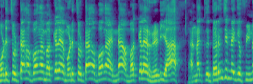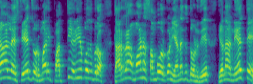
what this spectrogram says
முடிச்சு விட்டாங்க போங்க மக்களே முடிச்சு விட்டாங்க போங்க. என்ன மக்களே ரெடியா எனக்கு தெரிஞ்சு இன்னைக்கு ஃபினால ஸ்டேஜ் ஒரு மாதிரி பத்தி எரிய போகுது ப்ரோ தரமான சம்பவம் இருக்கும்னு எனக்கு தோணுது. ஏன்னா நேத்தே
